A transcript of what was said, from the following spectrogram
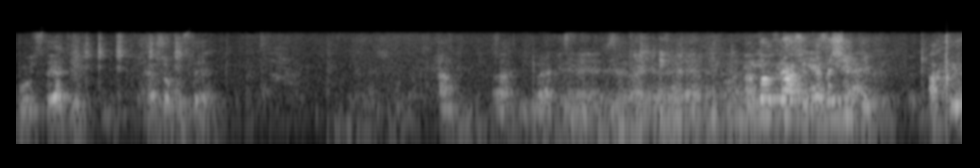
будет стоять и хорошо будет стоять. А? Играть? Антон Кравченко, защитник. Ах ты!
